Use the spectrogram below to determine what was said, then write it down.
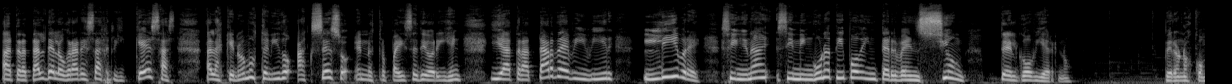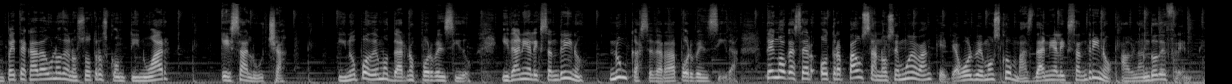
a tratar de lograr esas riquezas a las que no hemos tenido acceso en nuestros países de origen y a tratar de vivir libre, sin, ningún tipo de intervención del gobierno. Pero nos compete a cada uno de nosotros continuar esa lucha. Y no podemos darnos por vencidos. Y Dani Alexandrino nunca se dará por vencida. Tengo que hacer otra pausa, no se muevan, que ya volvemos con más Dani Alexandrino hablando de frente.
